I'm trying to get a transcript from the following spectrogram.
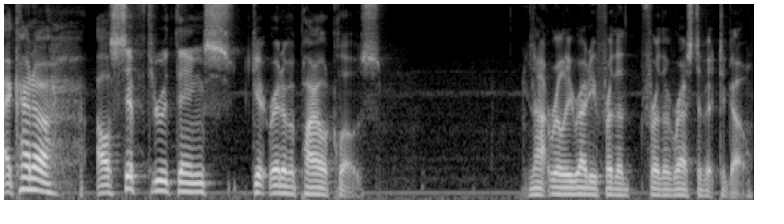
I kind of I'll sift through things, get rid of a pile of clothes. Not really ready for the for the rest of it to go.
